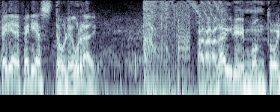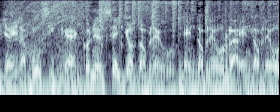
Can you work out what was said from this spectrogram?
Feria de Ferias W Radio. Al aire Montoya y la música con el sello W en W Radio. En W.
